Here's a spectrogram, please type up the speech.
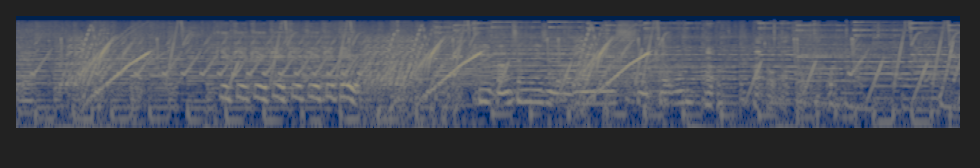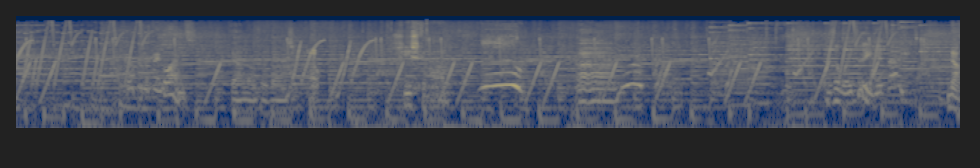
Yeah. Pew, pew, pew, pew, pew, pew, pew, pew. Can you bounce enemies into Uh-oh. Uh-oh, uh-oh, uh-oh. Look at the big ones. Yeah, I'm going for bones. Oh. Sheesh kebab. Uh, whoop. Is it wait till you get them? no.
